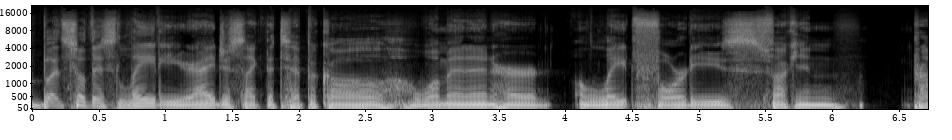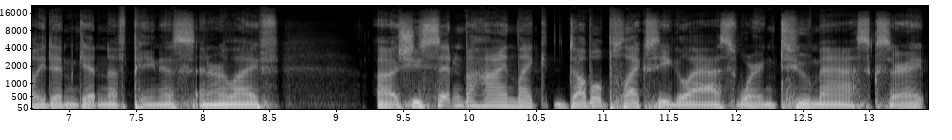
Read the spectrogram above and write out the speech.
but so this lady, right, just like the typical woman in her late forties, fucking probably didn't get enough penis in her life. Uh, she's sitting behind like double plexiglass, wearing two masks, right?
